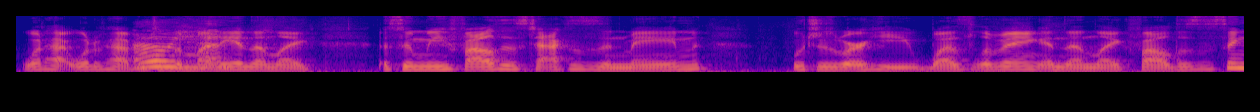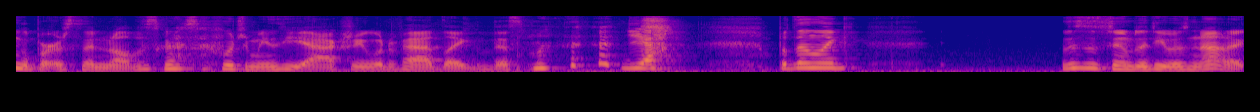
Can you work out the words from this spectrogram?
what ha- would have happened Oh, to the yeah. money, and then like assuming he filed his taxes in Maine. Which is where he was living, and then like filed as a single person and all this kind of stuff, which means he actually would have had like this much. Yeah. But then, like, this assumes that he was not uh,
